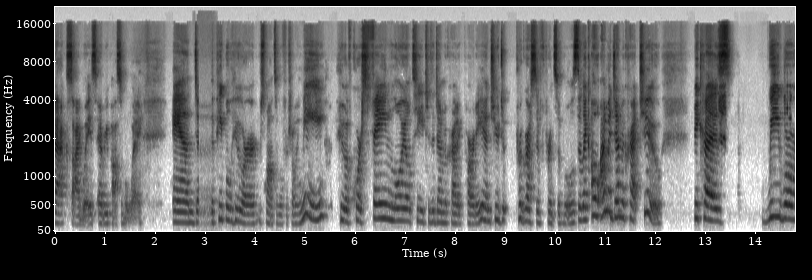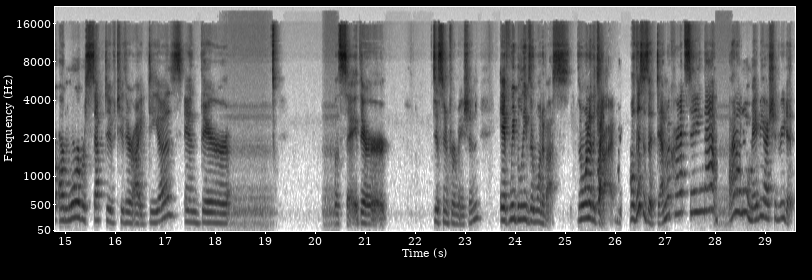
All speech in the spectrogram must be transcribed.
back, sideways, every possible way. And uh, the people who are responsible for trolling me, who of course feign loyalty to the Democratic Party and to d- progressive principles, they're like, "Oh, I'm a Democrat too," because we were are more receptive to their ideas and their let's say their disinformation if we believe they're one of us they're one of the tribe. Oh this is a democrat saying that? I don't know. Maybe i should read it.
